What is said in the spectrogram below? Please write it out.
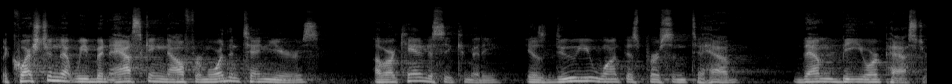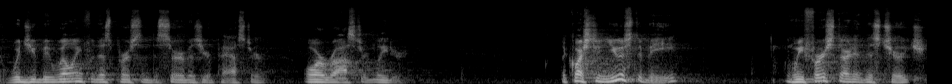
The question that we've been asking now for more than 10 years of our candidacy committee is do you want this person to have them be your pastor? Would you be willing for this person to serve as your pastor or rostered leader? The question used to be when we first started this church,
